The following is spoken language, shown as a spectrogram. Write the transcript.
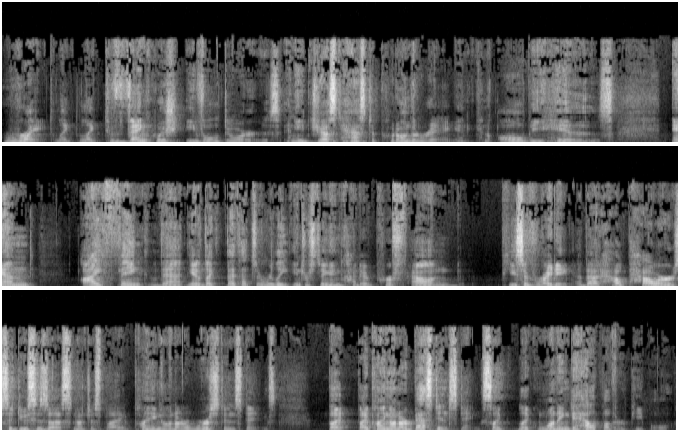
right, like like to vanquish evildoers, and he just has to put on the ring, and it can all be his. And I think that you know, like that, that's a really interesting and kind of profound piece of writing about how power seduces us, not just by playing on our worst instincts, but by playing on our best instincts, like like wanting to help other people.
